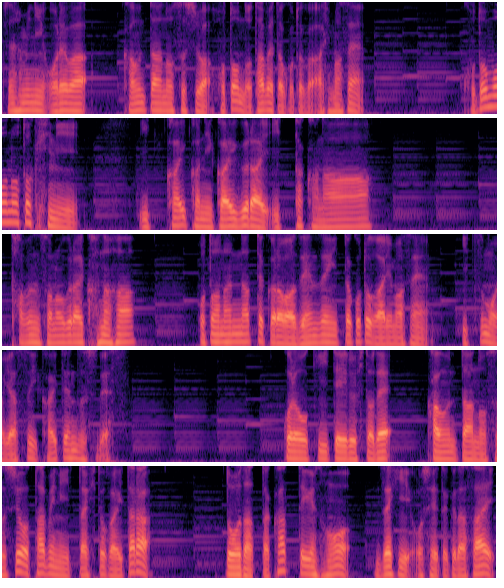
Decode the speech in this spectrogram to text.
ちなみに俺はカウンターの寿司はほとんど食べたことがありません。子供の時に1回か2回ぐらい行ったかな。多分そのぐらいかな。大人になってからは全然行ったことがありません。いつも安い回転寿司です。これを聞いている人でカウンターの寿司を食べに行った人がいたらどうだったかっていうのをぜひ教えてください。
